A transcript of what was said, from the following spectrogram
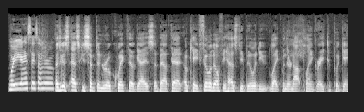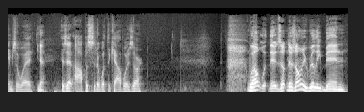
Were you going to say something? Real I was going to ask you something real quick, though, guys, about that. Okay, Philadelphia has the ability, like when they're not playing great, to put games away. Yeah. Is that opposite of what the Cowboys are? Well, there's there's only really been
